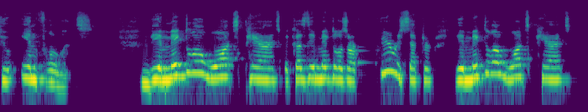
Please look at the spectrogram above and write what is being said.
to influence. Hmm. The amygdala wants parents, because the amygdala is our fear receptor, the amygdala wants parents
